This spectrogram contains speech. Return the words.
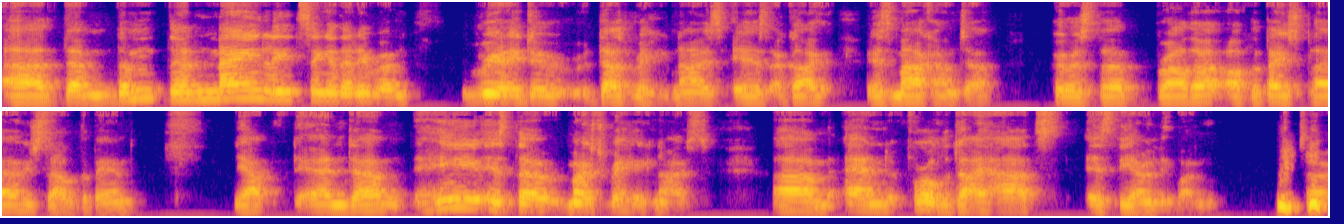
uh, the, the, the main lead singer that everyone really do does recognize is a guy is Mark Hunter, who is the brother of the bass player who started the band. Yeah, and um, he is the most recognized, um, and for all the diehards, is the only one. So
